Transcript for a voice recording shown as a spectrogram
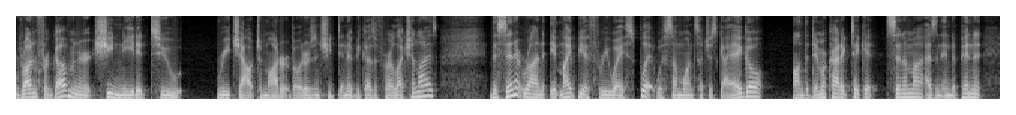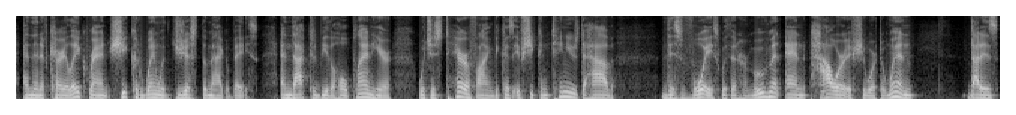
run for governor, she needed to reach out to moderate voters and she didn't because of her election lies. The Senate run, it might be a three way split with someone such as Gallego on the Democratic ticket, Sinema as an independent, and then if Kari Lake ran, she could win with just the MAGA base. And that could be the whole plan here, which is terrifying because if she continues to have this voice within her movement and power if she were to win, that is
